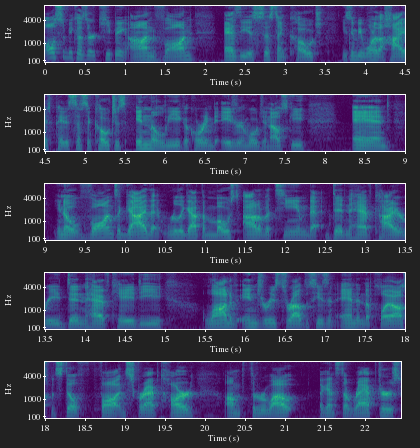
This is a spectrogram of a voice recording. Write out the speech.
Also because they're keeping on Vaughn as the assistant coach. He's going to be one of the highest paid assistant coaches in the league, according to Adrian Wojnarowski. And, you know, Vaughn's a guy that really got the most out of a team that didn't have Kyrie, didn't have KD, a lot of injuries throughout the season and in the playoffs, but still fought and scrapped hard um, throughout against the Raptors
